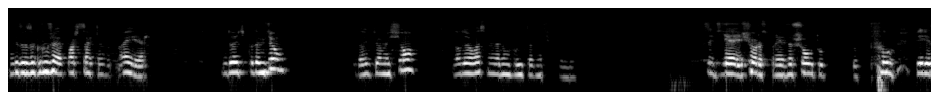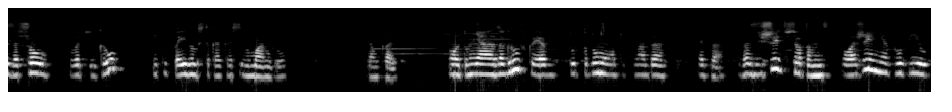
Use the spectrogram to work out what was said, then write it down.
Когда загружаю на Air. Давайте подождем. Подождем еще. Но для вас, наверное, будет одна секунда. Кстати, я еще раз произошел тут, тут фу, перезашел в эту игру. И тут появилась такая красивая мангл. Прям кайф. Вот, у меня загрузка, я тут подумала, тут надо это разрешить все там местоположение врубил.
